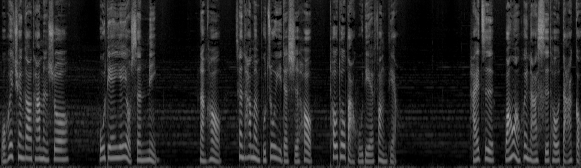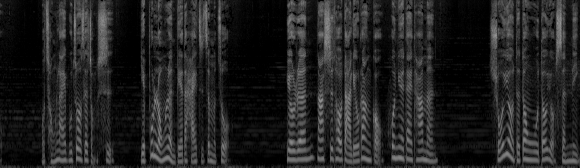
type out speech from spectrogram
我会劝告他们说，蝴蝶也有生命，然后趁他们不注意的时候，偷偷把蝴蝶放掉。孩子往往会拿石头打狗，我从来不做这种事。也不容忍别的孩子这么做。有人拿石头打流浪狗或虐待他们。所有的动物都有生命，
